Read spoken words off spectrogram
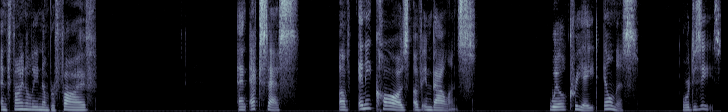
And finally, number five, an excess of any cause of imbalance will create illness or disease.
